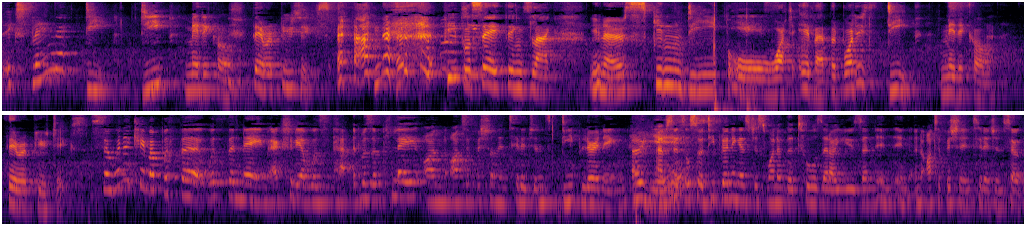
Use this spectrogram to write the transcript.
Explain that deep, deep medical therapeutics. Know oh, people say things like, you know, skin deep or Yes. whatever, but what is deep medical therapeutics? So when I came up with the with the name, actually, I was it was a play on artificial intelligence, deep learning. Oh, Um, so it's also deep learning is just one of the tools that are used in, in, in, in artificial intelligence. So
